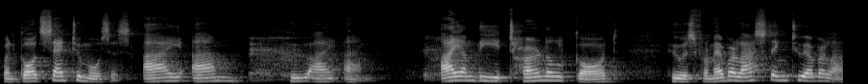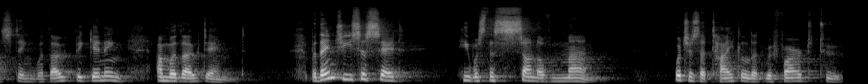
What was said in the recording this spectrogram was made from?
When God said to Moses, I am who I am. I am the eternal God who is from everlasting to everlasting, without beginning and without end. But then Jesus said he was the Son of Man, which is a title that referred to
